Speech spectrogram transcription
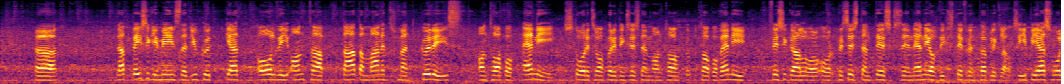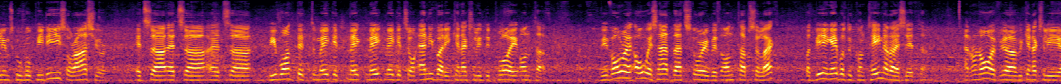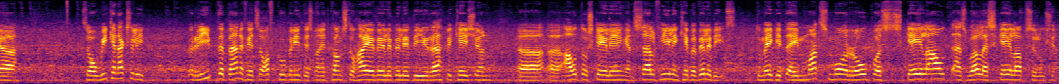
That basically means that you could get all the ONTAP data management goodies on top of any storage operating system, on top, top of any physical or, or, persistent disks in any of these different public clouds, EBS volumes, Google PDs, or Azure. It's, uh, it's, uh, it's, uh, we wanted to make it, make, make, make it so anybody can actually deploy ONTAP. We've always had that story with ONTAP Select, but being able to containerize it, I don't know if uh, we can actually, uh, so we can actually reap the benefits of Kubernetes when it comes to high availability, replication, uh, uh, auto-scaling and self-healing capabilities to make it a much more robust scale-out as well as scale-up solution.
